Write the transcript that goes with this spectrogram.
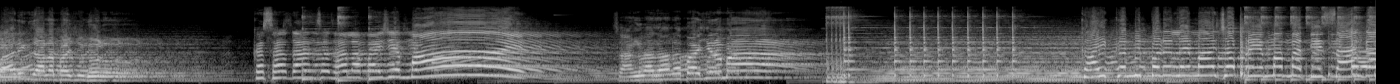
बारीक झाला पाहिजे गोळू. कसा डान्स झाला पाहिजे? माय! चांगला झाला पाहिजे ना मा काही कमी पडलंय माझ्या प्रेमामध्ये सांगा.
